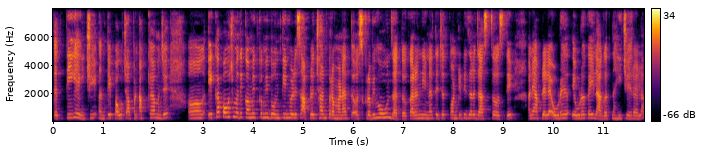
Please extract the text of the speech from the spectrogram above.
तर ती घ्यायची आणि ते पाऊच आपण अख्ख्या म्हणजे एका पाऊचमध्ये कमीत कमी दोन तीन वेळेस आपलं छान प्रमाणात स्क्रबिंग होऊन जातं. कारण हे ना त्याच्यात क्वांटिटी जरा जास्त असते आणि आपल्याला एवढं एवढं काही लागत नाही चेहऱ्याला.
